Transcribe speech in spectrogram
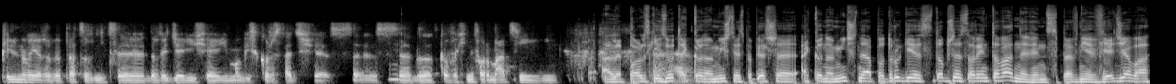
pilnuje, żeby pracownicy dowiedzieli się i mogli skorzystać z, z dodatkowych informacji. Ale Polski Instytut Ekonomiczny jest po pierwsze ekonomiczny, a po drugie jest dobrze zorientowany, więc pewnie wiedział, a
